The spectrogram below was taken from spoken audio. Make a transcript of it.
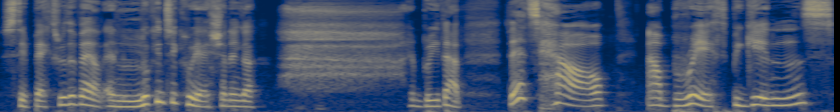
Step back through the veil and look into creation and go, and breathe out. That's how our breath begins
